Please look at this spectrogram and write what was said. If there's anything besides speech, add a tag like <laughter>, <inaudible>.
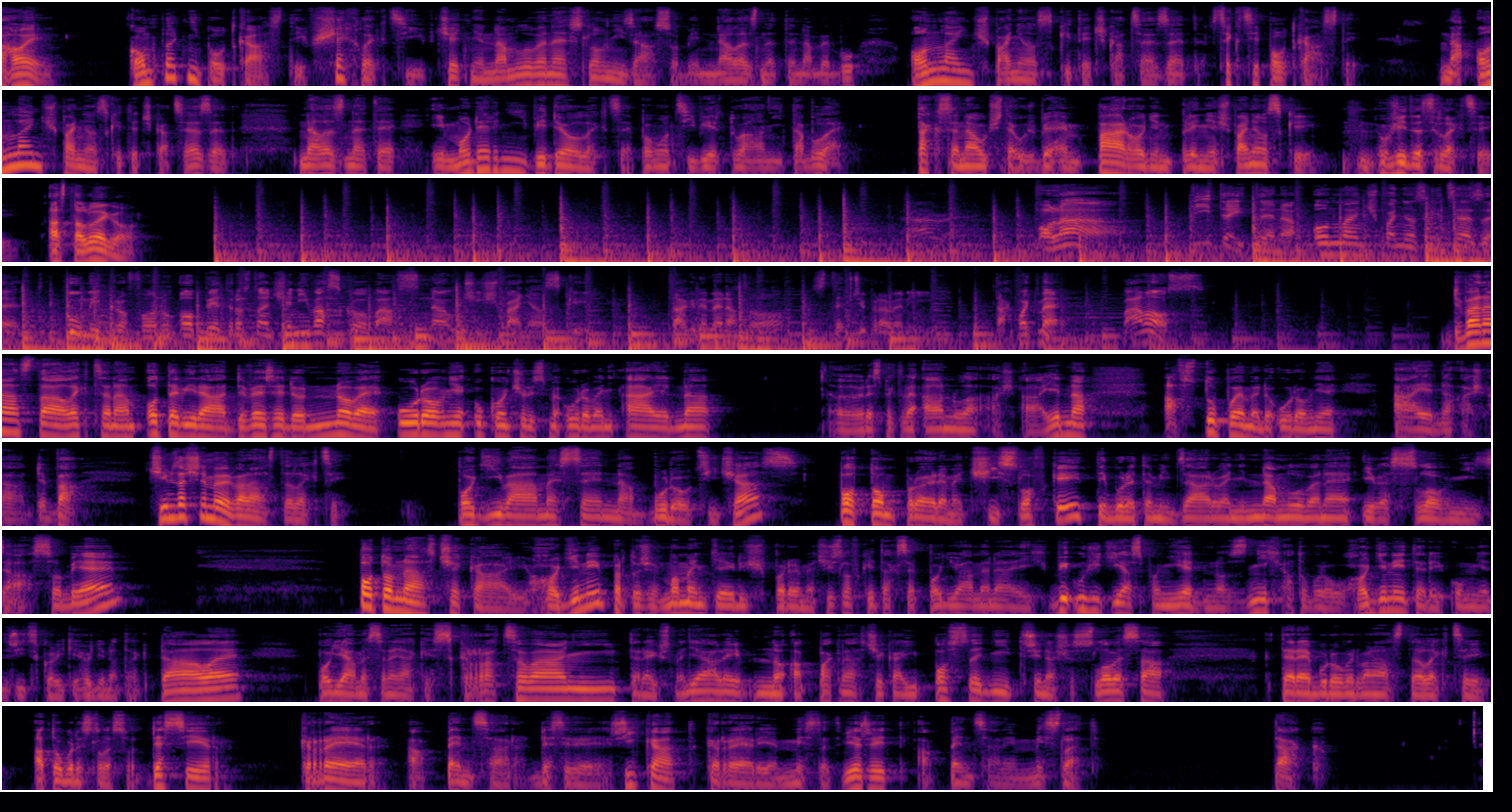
Ahoj! Kompletní podcasty všech lekcí, včetně namluvené slovní zásoby, naleznete na webu onlinešpanělsky.cz v sekci podcasty. Na onlinešpanělsky.cz naleznete i moderní videolekce pomocí virtuální tabule. Tak se naučte už během pár hodin plyně španělsky. <laughs> Užijte si lekci. Hasta luego! Vítejte na online španělsky CZ. U mikrofonu opět roztančený Vasko vás naučí španělsky. Tak jdeme na to? Jste připravený? Tak pojďme! Vamos! 12. lekce nám otevírá dveře do nové úrovně. Ukončili jsme úroveň A1, eh, respektive A0 až A1 a vstupujeme do úrovně A1 až A2. Čím začneme ve 12. lekci? Podíváme se na budoucí čas, Potom projedeme číslovky, ty budete mít zároveň namluvené i ve slovní zásobě. Potom nás čekají hodiny, protože v momentě, když projedeme číslovky, tak se podíváme na jejich využití, aspoň jedno z nich, a to budou hodiny, tedy umět říct, kolik je hodin a tak dále. Podíváme se na nějaké zkracování, které už jsme dělali, no a pak nás čekají poslední tři naše slovesa, které budou ve 12. lekci. A to bude sloveso desir, Krér a pensar. Desid je říkat, krér je myslet věřit a pensar je myslet. Tak,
